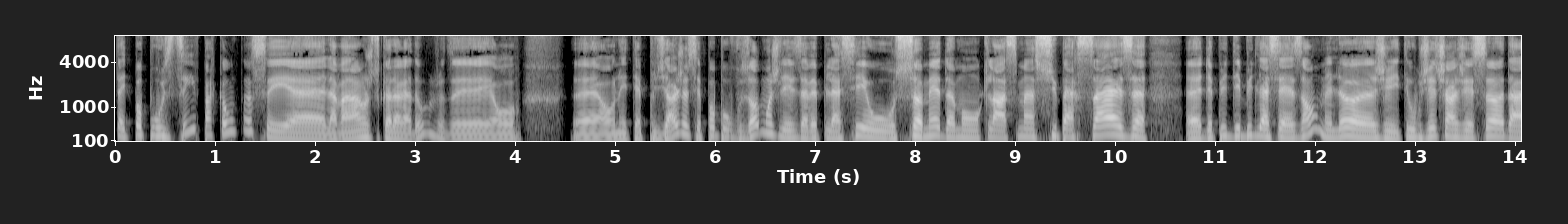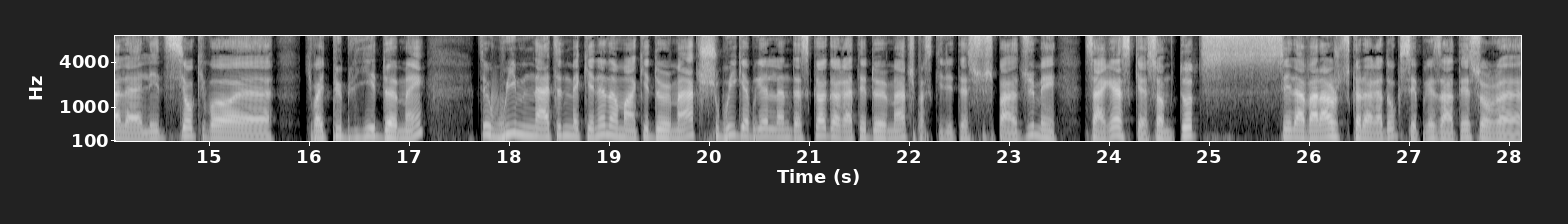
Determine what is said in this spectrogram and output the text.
peut-être pas positive, par contre, c'est l'avalanche du Colorado. Je veux dire, on, on était plusieurs, je ne sais pas pour vous autres. Moi, je les avais placés au sommet de mon classement Super 16 depuis le début de la saison. Mais là, j'ai été obligé de changer ça dans l'édition qui qui va être publiée demain oui, Nathan McKinnon a manqué deux matchs. Oui, Gabriel Landeskog a raté deux matchs parce qu'il était suspendu, mais ça reste que, somme toute, c'est l'avalanche du Colorado qui s'est présenté sur, euh,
